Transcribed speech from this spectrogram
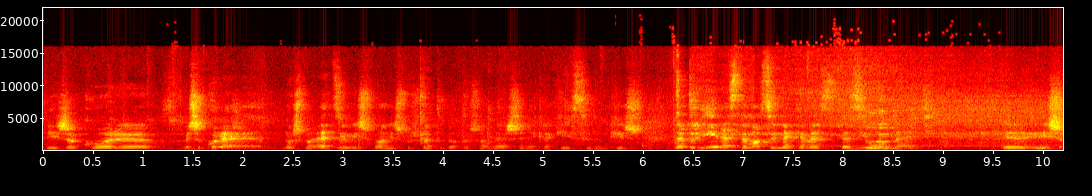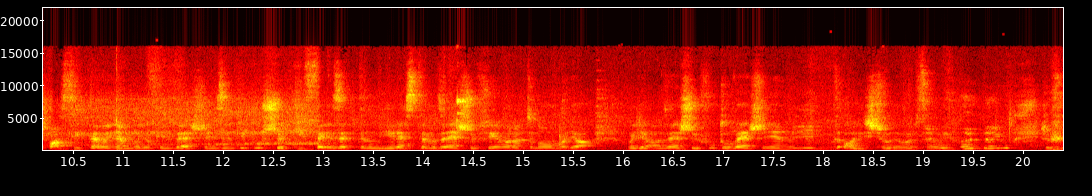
És akkor, és akkor most már edzőm is van, és most már tudatosan versenyekre készülünk is. Tehát, hogy éreztem azt, hogy nekem ez, ez jól megy és azt hittem, hogy nem vagyok egy versenyző típus, sőt kifejezetten úgy éreztem az első félmaratonon, vagy, a, vagy az első futóversenyen, hogy itt Alice Csodaország, hogy hát de jó, és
